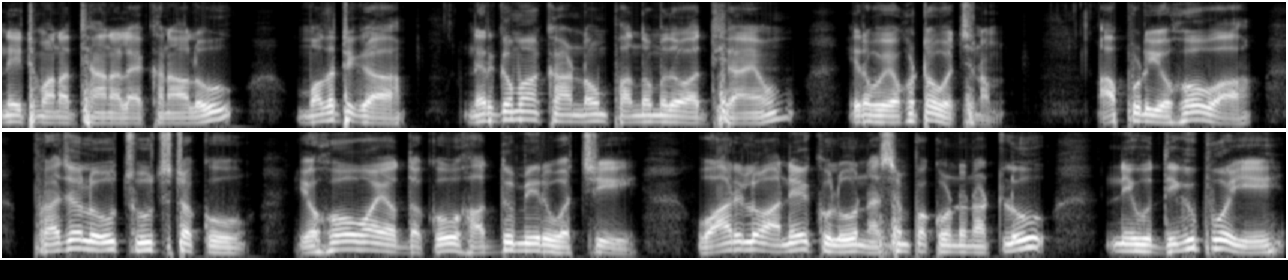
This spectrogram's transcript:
నేటి మన ధ్యాన లేఖనాలు మొదటిగా నిర్గమాకాండం పంతొమ్మిదో అధ్యాయం ఇరవై ఒకటో వచనం. అప్పుడు యహోవా ప్రజలు చూచుటకు యహోవా యొద్దకు హద్దు మీరు వచ్చి వారిలో అనేకులు నశింపకుండునట్లు నీవు దిగిపోయి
